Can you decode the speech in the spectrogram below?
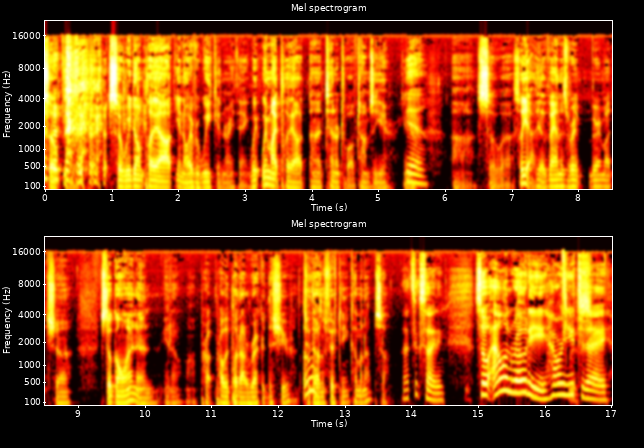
so so we don't play out. You know, every weekend or anything. We we might play out uh, ten or twelve times a year. you know. Yeah. Uh, so uh, so yeah, yeah, the band is very very much uh, still going, and you know, I'll pro- probably put out a record this year, Oh. 2015 coming up. So That's exciting. So, Alan Rhody, how are you today?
